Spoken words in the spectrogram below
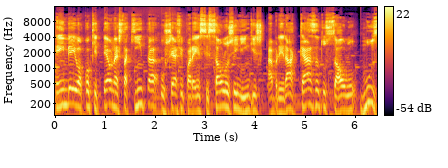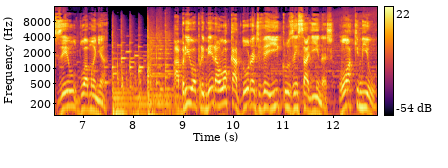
Em meio a coquetel, nesta quinta, o chefe paraense Saulo Geningues abrirá a Casa do Saulo, Museu do Amanhã. Abriu a primeira locadora de veículos em Salinas, Lock Mill,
